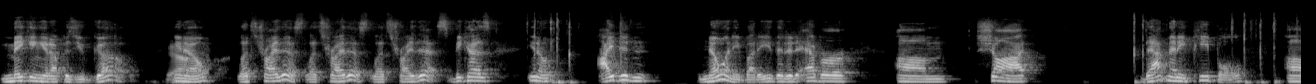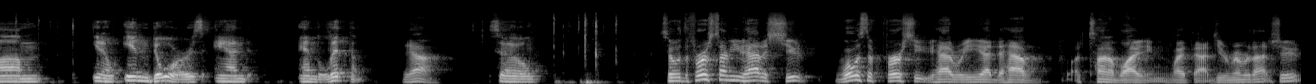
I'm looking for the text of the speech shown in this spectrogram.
making it up as you go. Yeah. You know, let's try this, let's try this, let's try this, because you know, I didn't know anybody that had ever um, shot that many people um, you know, indoors and and lit them. Yeah. So. So the first time you had a shoot, what was the first shoot you had where you had to have a ton of lighting like that? Do you remember that shoot?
